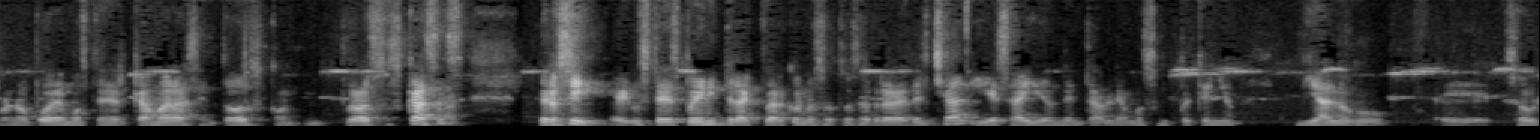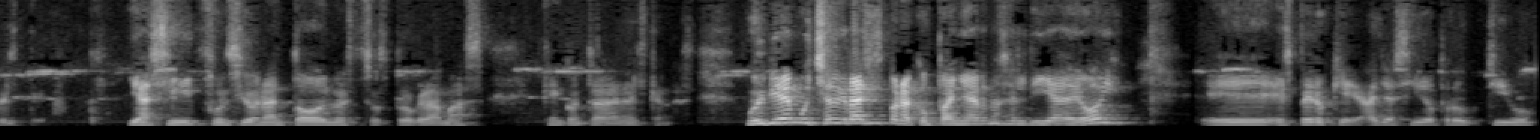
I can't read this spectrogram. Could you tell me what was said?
no, no, podemos tener cámaras en todos, con, todas sus casas, pero sí, ustedes pueden interactuar con nosotros a través del chat y es ahí donde entablamos un pequeño diálogo sobre el tema. Y así funcionan todos nuestros programas que encontrarán en el canal. Muy bien, muchas gracias por acompañarnos el día de hoy. Eh, espero que haya sido productivo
